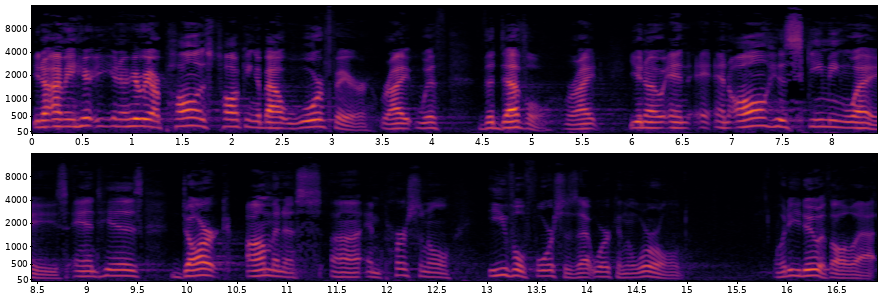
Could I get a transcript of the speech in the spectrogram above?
you know, I mean, here, you know, here we are. Paul is talking about warfare, right, with the devil, right? You know, and, and all his scheming ways and his dark, ominous, uh, and personal evil forces at work in the world. What do you do with all that?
